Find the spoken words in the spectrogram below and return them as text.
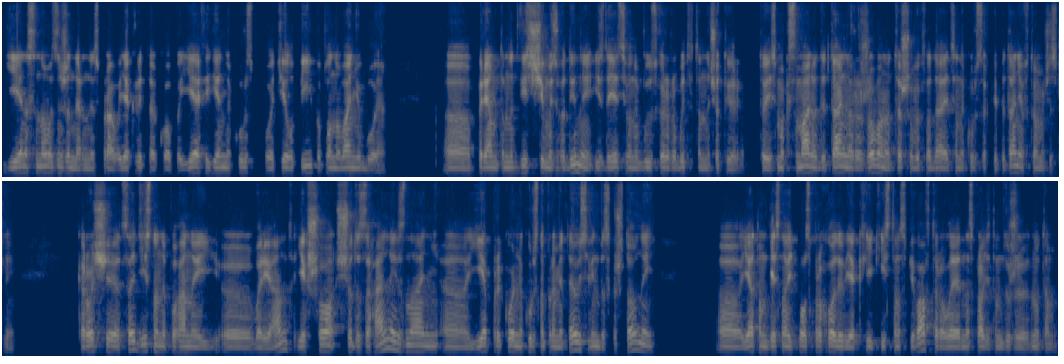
Є настанови з інженерної справи, є крита окопи, є офігенний курс по TLP, по плануванню бою. Е, Прямо там на дві з чимось години, і здається, вони будуть скоро робити там на чотири. Тобто максимально детально розжовано те, що викладається на курсах капітанів, в тому числі. Коротше, це дійсно непоганий е, варіант. Якщо щодо загальних знань, е, є прикольний курс на Прометеусі, він безкоштовний. Е, я там десь навіть пост проходив як якийсь там співавтор, але насправді там дуже ну там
